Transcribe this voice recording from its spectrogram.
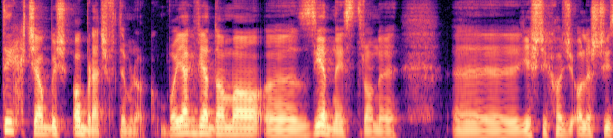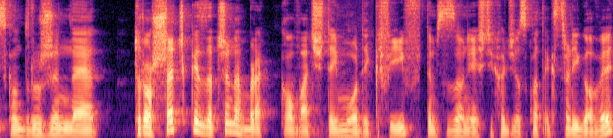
Ty chciałbyś obrać w tym roku. Bo jak wiadomo, y, z jednej strony, jeśli chodzi o leszczyńską drużynę, troszeczkę zaczyna brakować tej młodej krwi w tym sezonie, jeśli chodzi o skład ekstraligowy,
